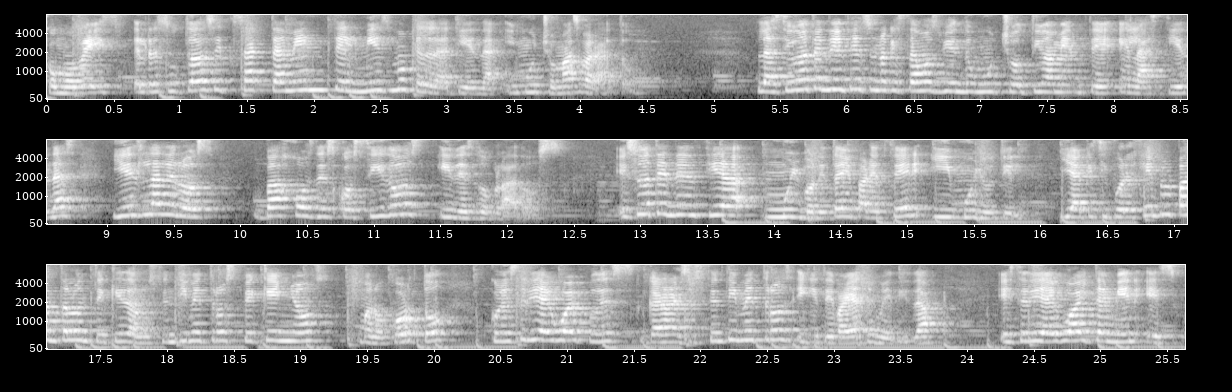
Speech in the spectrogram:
Como veis, el resultado es exactamente el mismo que de la tienda y mucho más barato. La segunda tendencia es una que estamos viendo mucho últimamente en las tiendas y es la de los bajos descosidos y desdoblados. Es una tendencia muy bonita a mi parecer y muy útil, ya que si por ejemplo el pantalón te queda unos centímetros pequeños, bueno corto, con este DIY puedes ganar esos centímetros y que te vaya tu medida. Este DIY también es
